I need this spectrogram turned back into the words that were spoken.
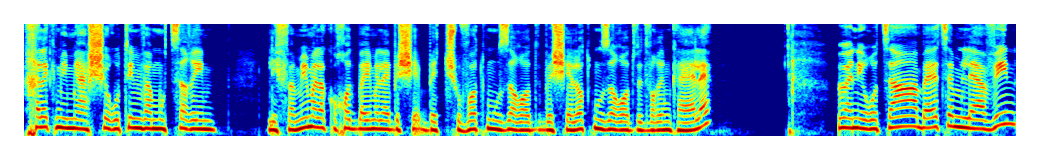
חלק מהשירותים והמוצרים. לפעמים הלקוחות באים אליי בש... בתשובות מוזרות ובשאלות מוזרות ודברים כאלה, ואני רוצה בעצם להבין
